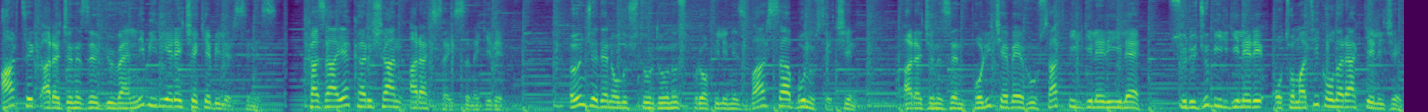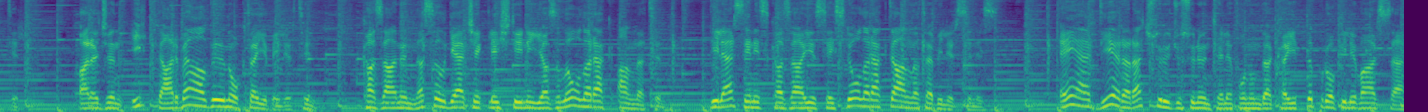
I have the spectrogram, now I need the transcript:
Artık aracınızı güvenli bir yere çekebilirsiniz. Kazaya karışan araç sayısını girin. Önceden oluşturduğunuz profiliniz varsa bunu seçin. Aracınızın poliçe ve ruhsat bilgileriyle sürücü bilgileri otomatik olarak gelecektir. Aracın ilk darbe aldığı noktayı belirtin. Kazanın nasıl gerçekleştiğini yazılı olarak anlatın. Dilerseniz kazayı sesli olarak da anlatabilirsiniz. Eğer diğer araç sürücüsünün telefonunda kayıtlı profili varsa,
